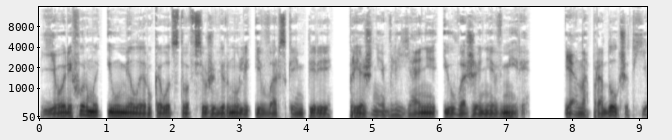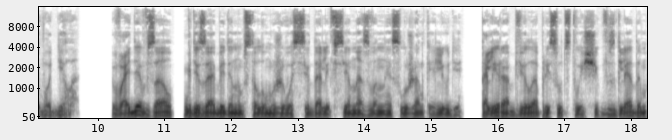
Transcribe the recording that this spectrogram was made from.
его реформы и умелое руководство все же вернули Иварской империи прежнее влияние и уважение в мире, и она продолжит его дело. Войдя в зал, где за обеденным столом уже восседали все названные служанкой люди, Талира обвела присутствующих взглядом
